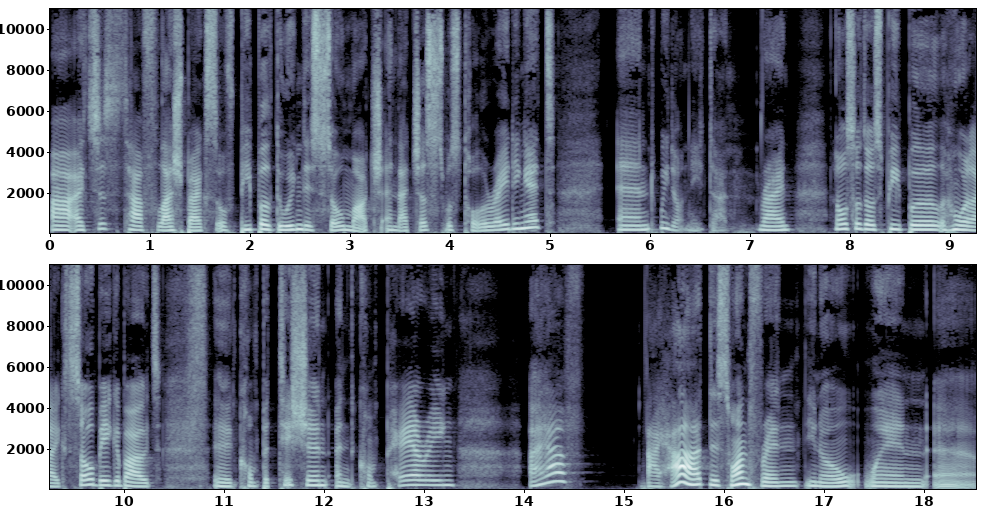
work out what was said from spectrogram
uh, I just have flashbacks of people doing this so much and I just was tolerating it. And we don't need that, right? And also, those people who are like so big about uh, competition and comparing. I have, I had this one friend, you know, when uh,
